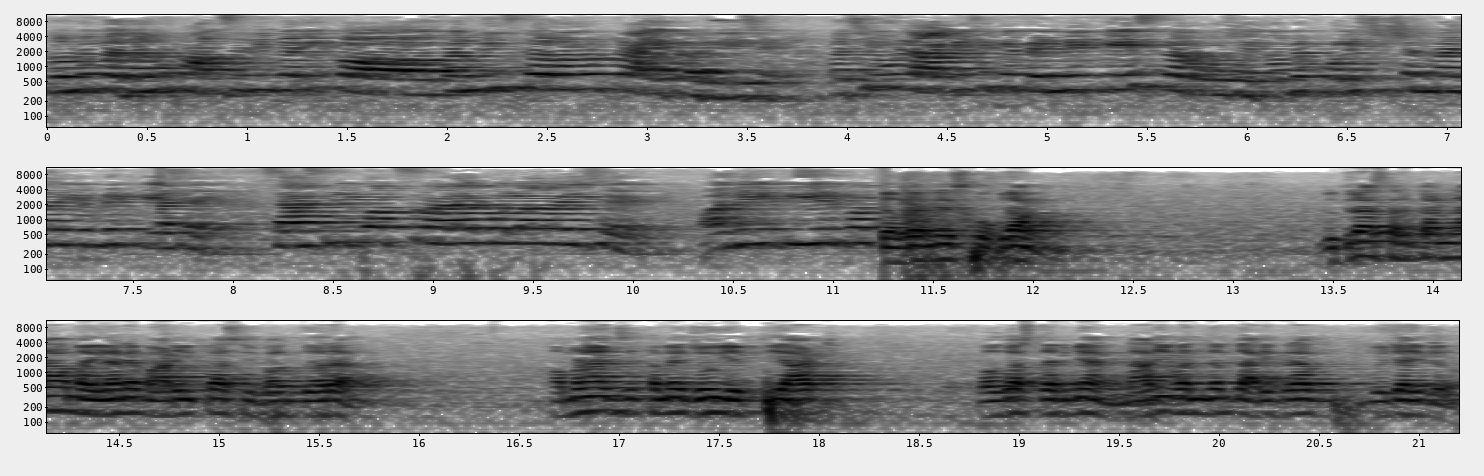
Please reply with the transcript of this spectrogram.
તો અમે બધાનું કન્વિન્સ કરવાનો ટ્રાય કરીએ છીએ. પછી એવું લાગે છે કે બેનને કેસ કરવો છે. તો અમે પોલીસ સ્ટેશનમાં જઈ એમને કેસ છે શાસ્ત્રી પક્ષ વાળા બોલાવે છે અને પીર પક્ષ અવેરનેસ પ્રોગ્રામ ગુજરાત સરકારના મહિલા અને બાળ વિકાસ વિભાગ દ્વારા હમણાં જ તમે જોયું એકથી આઠ ઓગસ્ટ દરમિયાન નારી વંદન કાર્યક્રમ યોજાઈ ગયો.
